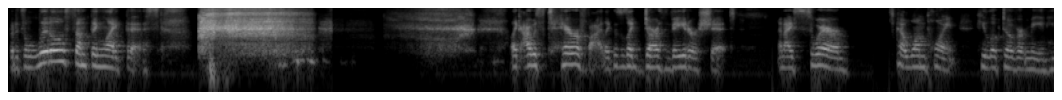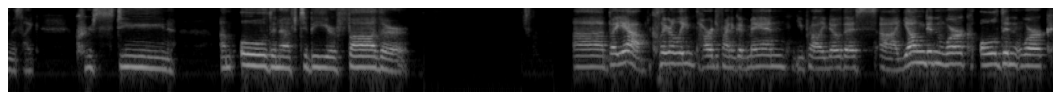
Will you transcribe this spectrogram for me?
but it's a little something like this. like I was terrified. Like this was like Darth Vader shit. And I swear at one point he looked over at me and he was like, Christine, I'm old enough to be your father. Uh, but yeah, clearly hard to find a good man. You probably know this. Uh, young didn't work, old didn't work.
